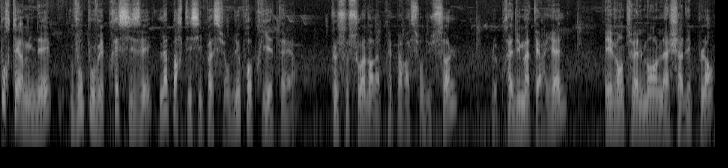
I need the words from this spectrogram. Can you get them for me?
Pour terminer, vous pouvez préciser la participation du propriétaire, que ce soit dans la préparation du sol, le prêt du matériel, éventuellement l'achat des plants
